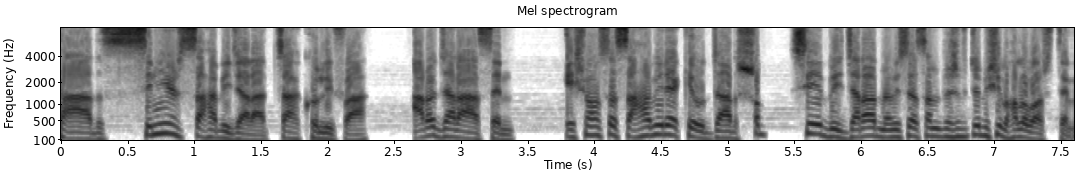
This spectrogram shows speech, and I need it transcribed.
তার সিনিয়র সাহাবি যারা, চা খলিফা, আরও যারা আছেন এই সমস্ত সাহাবিরা কেউ যার সবচেয়ে যারা নবী সাল্লাম সবচেয়ে বেশি ভালোবাসতেন।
